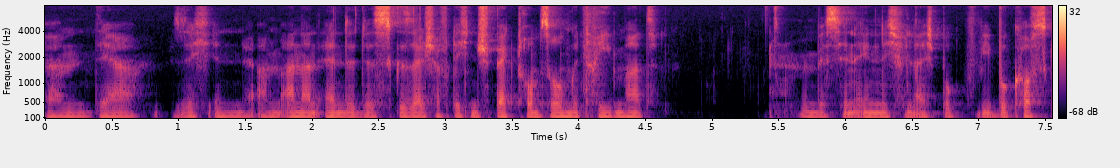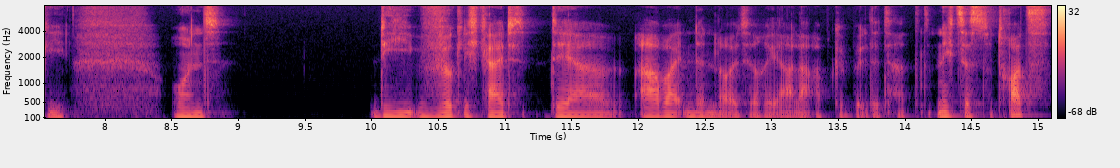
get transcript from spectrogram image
ähm, der sich in, am anderen Ende des gesellschaftlichen Spektrums rumgetrieben hat. Ein bisschen ähnlich vielleicht wie Bukowski. Und die Wirklichkeit der arbeitenden Leute realer abgebildet hat. Nichtsdestotrotz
